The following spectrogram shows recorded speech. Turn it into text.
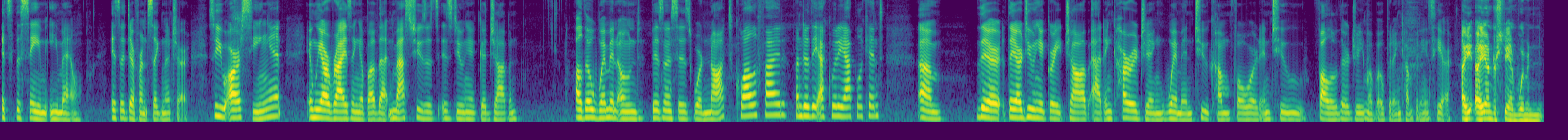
It's the same email. It's a different signature. So you are seeing it, and we are rising above that. And Massachusetts is doing a good job. And although women owned businesses were not qualified under the equity applicant, um, they're, they are doing a great job at encouraging women to come forward and to follow their dream of opening companies here. I, I understand women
